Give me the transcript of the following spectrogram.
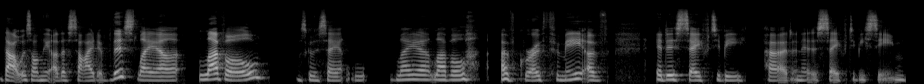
that was on the other side of this layer level. I was going to say layer level of growth for me of it is safe to be heard and it is safe to be seen.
